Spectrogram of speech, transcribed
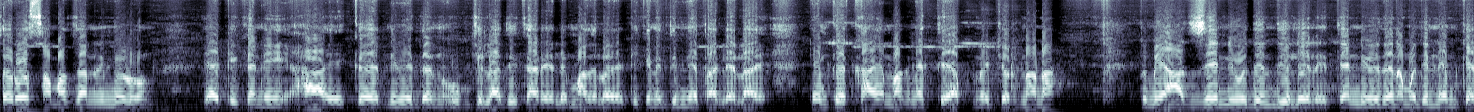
सर्व समाजाने मिळून या ठिकाणी हा एक निवेदन उपजिल्हाधिकार्यालय माझा या ठिकाणी देण्यात आलेला आहे. नेमकं काय मागण्यात ते आपण विचारू. नाना तुम्ही आज जे निवेदन दिलेलं आहे त्या निवेदनामध्ये नेमक्या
